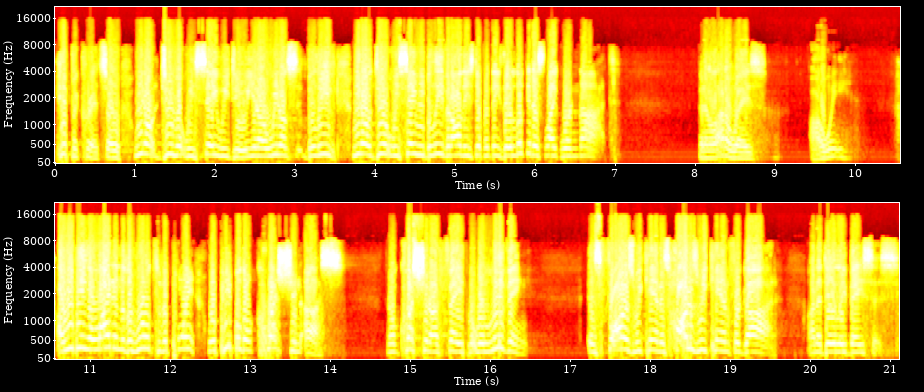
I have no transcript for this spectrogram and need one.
hypocrites or we don't do what we say we do. You know, we don't believe, we don't do what we say we believe and all these different things. They look at us like we're not. But in a lot of ways, are we? Are we being a light into the world to the point where people don't question us? They don't question our faith, but we're living as far as we can, as hard as we can for God on a daily basis.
